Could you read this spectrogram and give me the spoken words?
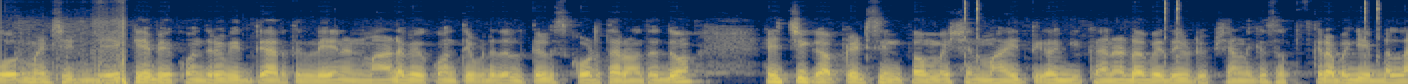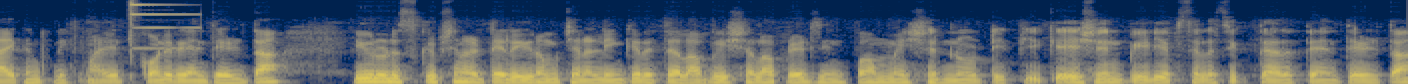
ಗೌರ್ಮೆಂಟ್ ಸೀಟ್ ಬೇಕೇ ಬೇಕು ಅಂದರೆ ವಿದ್ಯಾರ್ಥಿಗಳು ಏನೇನು ಮಾಡಬೇಕು ಅಂತ ವಿಡಿಯೋದಲ್ಲಿ ತಿಳಿಸ್ಕೊಡ್ತಾ ಇರುವಂಥದ್ದು ಹೆಚ್ಚಿಗೆ ಅಪ್ಡೇಟ್ಸ್ ಇನ್ಫಾರ್ಮೇಷನ್ ಮಾಹಿತಿಗಾಗಿ ಕನ್ನಡ ಬೇದ ಯೂಟ್ಯೂಬ್ ಚಾನಲ್ಗೆ ಸಬ್ಸ್ಕ್ರೈಬ್ ಆಗಿ ಬೆಲ್ ಐಕನ್ ಕ್ಲಿಕ್ ಮಾಡಿ ಇಟ್ಕೊಂಡಿರಿ ಅಂತ ಹೇಳ್ತಾ. ಇವರು ಡಿಸ್ಕ್ರಿಪ್ಷನಲ್ಲಿ ಟೆಲಿಗ್ರಾಮ್ ಚಾನಲ್ ಲಿಂಕ್ ಇರುತ್ತೆ. ಅಲ್ಲಿ official updates information notification P D Fs ಎಲ್ಲ ಸಿಗ್ತಾ ಇರುತ್ತೆ ಅಂತ ಹೇಳ್ತಾ.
